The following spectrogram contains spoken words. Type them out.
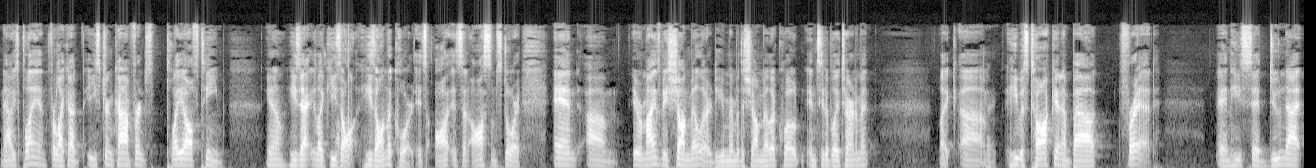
Now he's playing for like a Eastern Conference playoff team. You know, he's at, like he's on he's on the court. It's it's an awesome story, and um, it reminds me Sean Miller. Do you remember the Sean Miller quote NCAA tournament? Like um, he was talking about Fred, and he said, "Do not."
